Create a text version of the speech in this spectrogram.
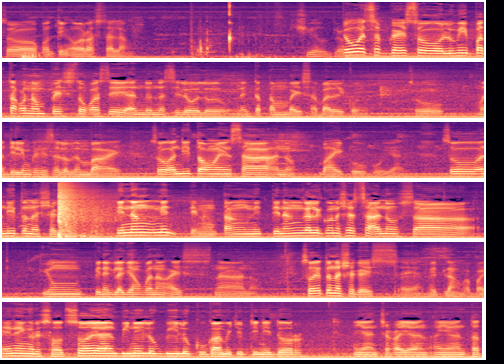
So, konting oras na lang bro. Yo, what's up guys? So, lumipat ako ng pesto kasi andun na si Lolo nagtatambay sa balkon. So, madilim kasi sa loob ng bahay. So, andito ako ngayon sa ano, bahay kubo yan. So, andito na siya guys. Tinang tinangtang tinanggal ko na siya sa ano sa yung pinaglagyan ko ng ice na ano. So, ito na siya guys. Ayan, wait lang papay. Ayan yung result. So, ayan, binilog-bilog ko gamit yung tinidor. Ayan, tsaka ayan, ayan, tat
